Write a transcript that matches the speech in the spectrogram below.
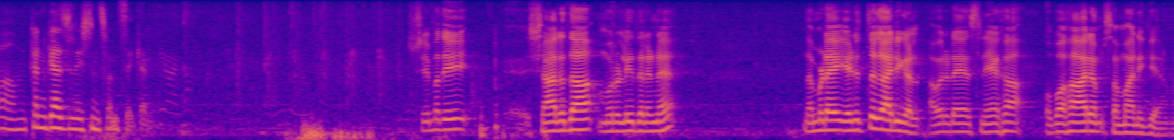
Um, congratulations once again. ശ്രീമതി ശാരദ മുരളീധരന് നമ്മുടെ എഴുത്തുകാരികൾ അവരുടെ സ്നേഹ ഉപഹാരം സമ്മാനിക്കുകയാണ്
